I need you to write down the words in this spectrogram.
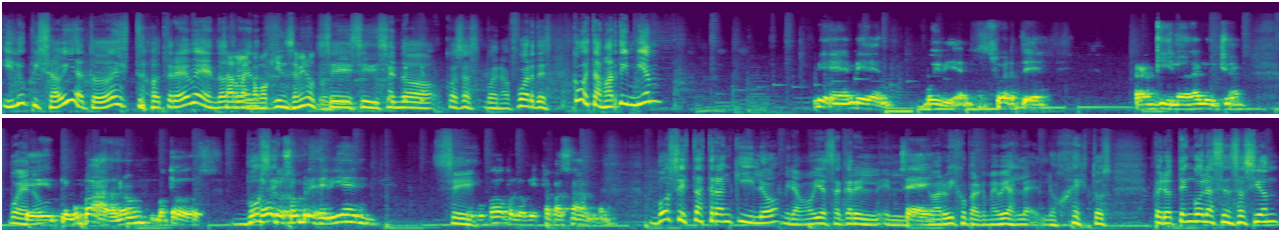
y Lupi sabía todo esto, tremendo. Charlan tremendo. como 15 minutos. Sí, sí, diciendo cosas, bueno, fuertes. ¿Cómo estás, Martín? ¿Bien? Bien, bien, muy bien. Suerte, tranquilo en la lucha. Bueno, Eh, preocupado, ¿no? Como todos. Vos- Todos los hombres de bien, sí. preocupados por lo que está pasando. Vos estás tranquilo. Mira, me voy a sacar el, el- Sí. el barbijo para que me veas la- los gestos. Pero tengo la sensación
